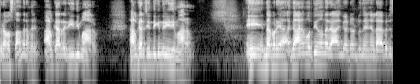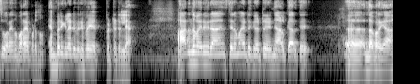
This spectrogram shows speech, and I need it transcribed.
ഒരു അവസ്ഥാന്തരം വരും. ആൾക്കാരുടെ രീതി മാറും. ആൾക്കാർ ചിന്തിക്കുന്ന രീതി മാറും. ഈ എന്താ പറയുക ഗാനമൂർത്തി എന്ന് പറഞ്ഞ രാഗം കേട്ടുകൊണ്ടിരുന്ന് കഴിഞ്ഞാൽ ഡയബറ്റീസ് കുറയുന്നു പറയപ്പെടുന്നു. എംപെരിക്കലായിട്ട് വെരിഫൈ ചെയ്യപ്പെട്ടിട്ടില്ല. ആനന്ദഭൈരവി രാഗം സ്ഥിരമായിട്ട് കേട്ട് കഴിഞ്ഞ ആൾക്കാർക്ക് എന്താ പറയുക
